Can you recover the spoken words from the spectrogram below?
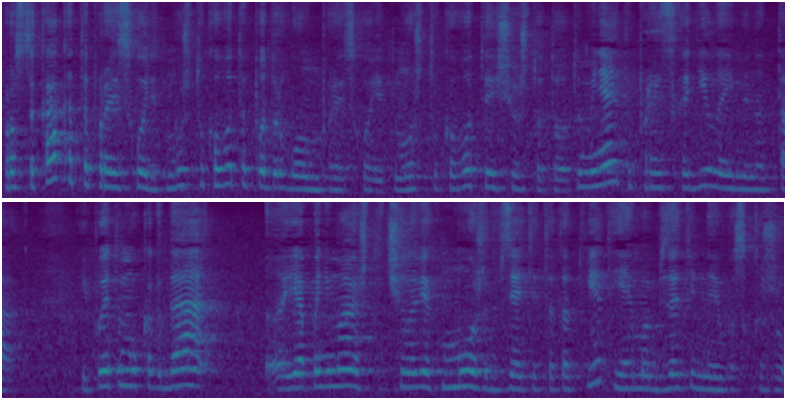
Просто как это происходит? Может, у кого-то по-другому происходит, может, у кого-то еще что-то. Вот у меня это происходило именно так. И поэтому, когда э, я понимаю, что человек может взять этот ответ, я ему обязательно его скажу.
